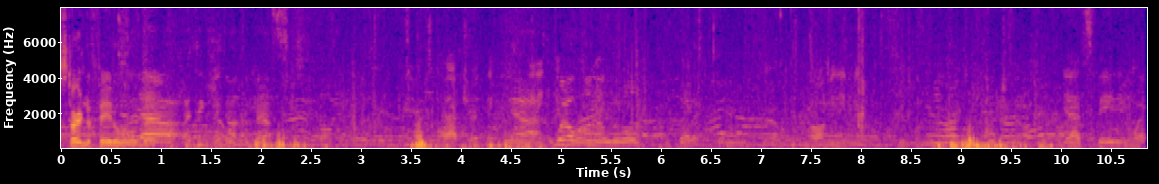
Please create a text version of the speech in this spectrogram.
It's starting to fade a little bit. Yeah, I think we got the best. It's hard to capture, I think. Yeah, well, on a little pathetic thing. So. Well, I mean, even this one, you can't capture. Yeah, it's fading away.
